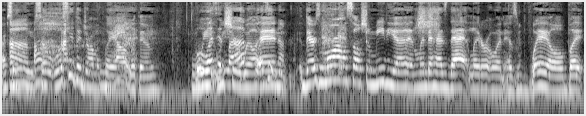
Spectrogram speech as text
Absolutely. so um, we'll see the drama play out with them. Well, we, was it we sure will. Was it and not? there's more on social media, and Linda has that later on as well. But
